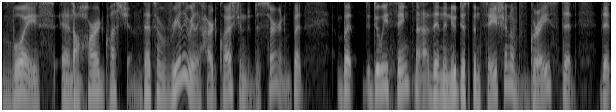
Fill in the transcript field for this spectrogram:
voice. And It's a hard question. that's a really really hard question to discern. But but do we think that in the new dispensation of grace that that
